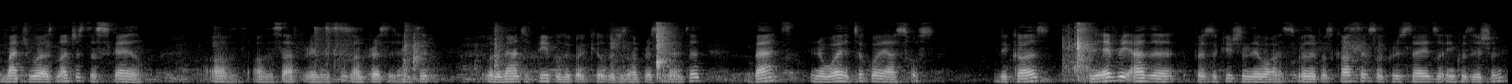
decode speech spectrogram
much worse, not just the scale of, of the suffering, which was unprecedented, or the amount of people who got killed, which was unprecedented, but in a way it took away our schus. Because in every other persecution there was, whether it was Cossacks or Crusades or Inquisition,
